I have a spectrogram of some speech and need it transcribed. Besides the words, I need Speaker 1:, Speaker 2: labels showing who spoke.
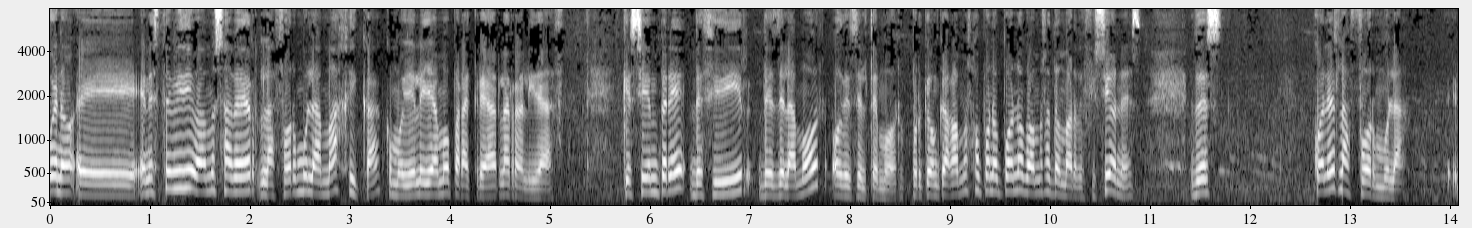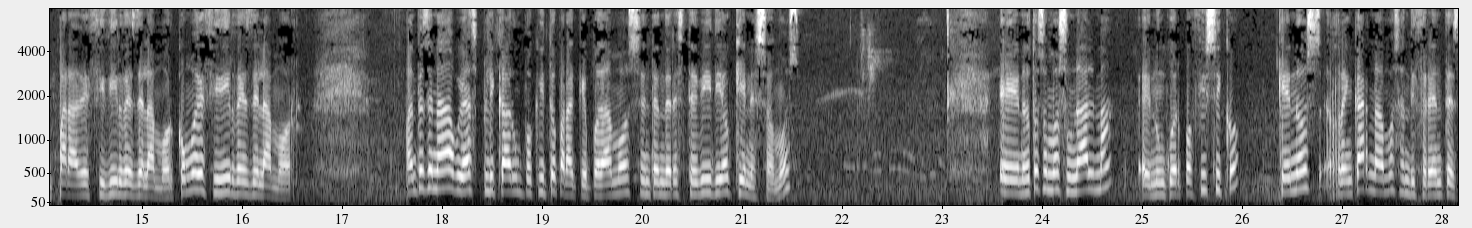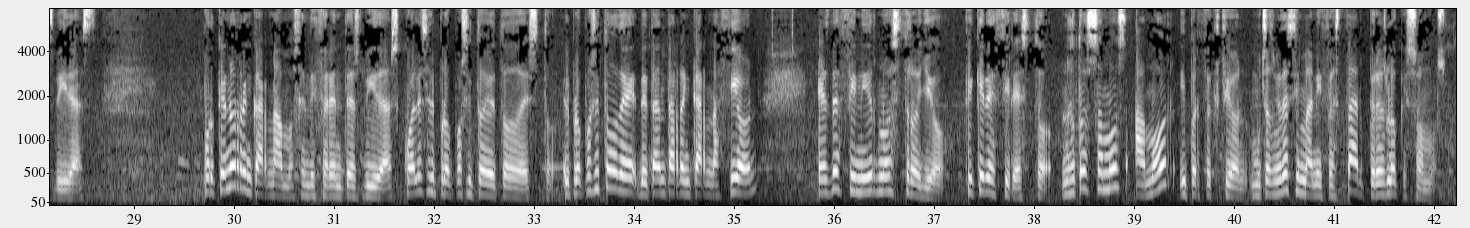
Speaker 1: Bueno, eh, en este vídeo vamos a ver la fórmula mágica, como yo le llamo, para crear la realidad. Que siempre decidir desde el amor o desde el temor. Porque aunque hagamos Hoponopono, vamos a tomar decisiones. Entonces, ¿cuál es la fórmula para decidir desde el amor? ¿Cómo decidir desde el amor? Antes de nada, voy a explicar un poquito para que podamos entender este vídeo quiénes somos. Eh, nosotros somos un alma en un cuerpo físico que nos reencarnamos en diferentes vidas. ¿Por qué nos reencarnamos en diferentes vidas? ¿Cuál es el propósito de todo esto? El propósito de, de tanta reencarnación es definir nuestro yo. ¿Qué quiere decir esto? Nosotros somos amor y perfección, muchas veces sin manifestar, pero es lo que somos.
